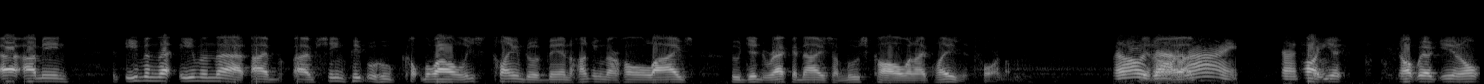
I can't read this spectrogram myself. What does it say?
I, I mean, even that, even that, I've I've seen people who, well, at least claim to have been hunting their whole lives who didn't recognize a moose call when I played it for them. oh you is know, that I- right Oh, you, no, but you know,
